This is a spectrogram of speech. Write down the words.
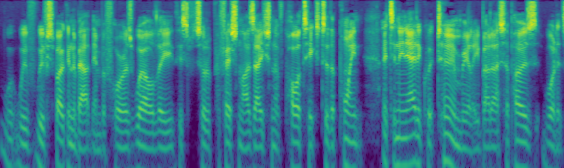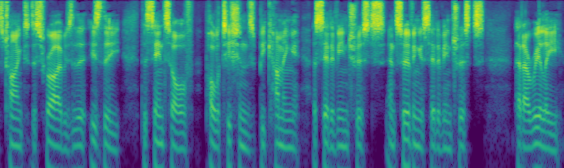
we've we've spoken about them before as well. The this sort of professionalization of politics to the point it's an inadequate term, really, but I suppose what it's trying to describe is the is the the sense of politicians becoming a set of interests and serving a set of interests that are really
